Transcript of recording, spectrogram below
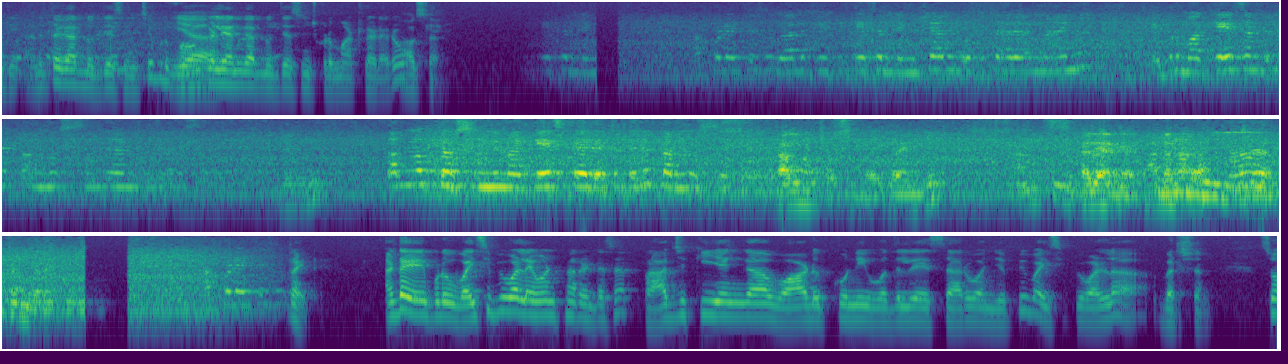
అది అనిత గారిని ఉద్దేశించి ఇప్పుడు పవన్ కళ్యాణ్ గారిని ఉద్దేశించి కూడా మాట్లాడారు. ఒకసారి. అప్పుడైతే సుగాలి ప్రీతి కేసులు నిమిషానికి ఒకసారి అన్నాయన ఇప్పుడు మా కేసు వస్తుంది అంటున్నారు. సార్. తలనొప్పి వస్తుంది మా కేసు పేరు తన్ను వస్తుంది. తలనొప్పి వస్తుంది కళ్యాణ్ గారు రైట్. అంటే ఇప్పుడు వైసీపీ వాళ్ళు ఏమంటున్నారంటే సార్ రాజకీయంగా వాడుకుని వదిలేశారు అని చెప్పి వైసీపీ వాళ్ళ వెర్షన్. సో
